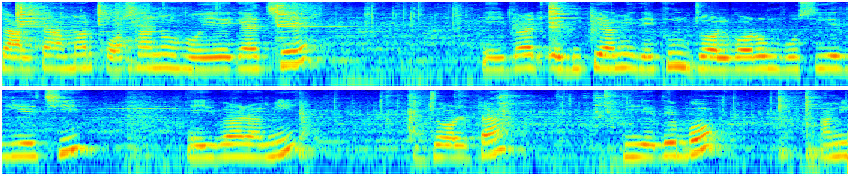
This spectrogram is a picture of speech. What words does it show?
চালটা আমার কষানো হয়ে গেছে। এইবার এদিকে আমি দেখুন, জল গরম বসিয়ে দিয়েছি। এইবার আমি জলটা দিয়ে দেব। আমি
